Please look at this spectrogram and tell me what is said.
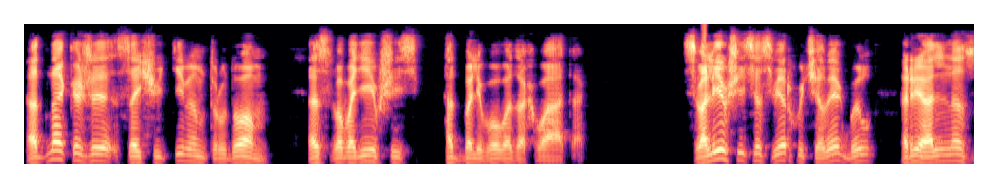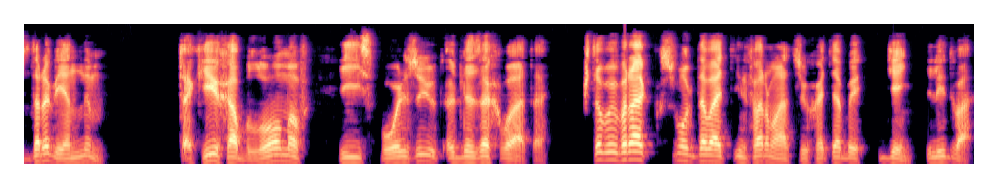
Однако же с ощутимым трудом, освободившись от болевого захвата. Свалившийся сверху человек был реально здоровенным. Таких обломов и используют для захвата, чтобы враг смог давать информацию хотя бы день или два.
